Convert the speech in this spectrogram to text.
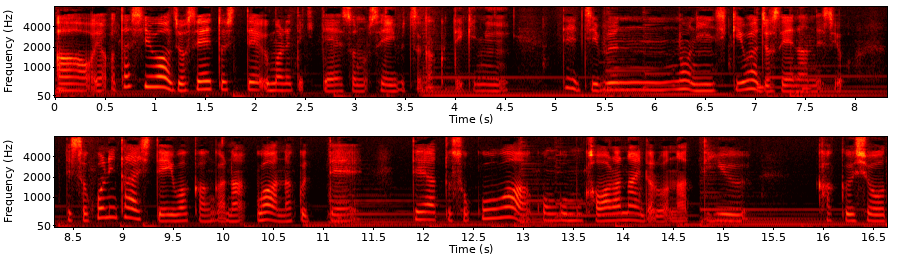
ああいや私は女性として生まれてきてその生物学的に。で自分の認識は女性なんですよ。でそこに対して違和感がなはなくって。であとそこは今後も変わらないだろうなっていう確証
